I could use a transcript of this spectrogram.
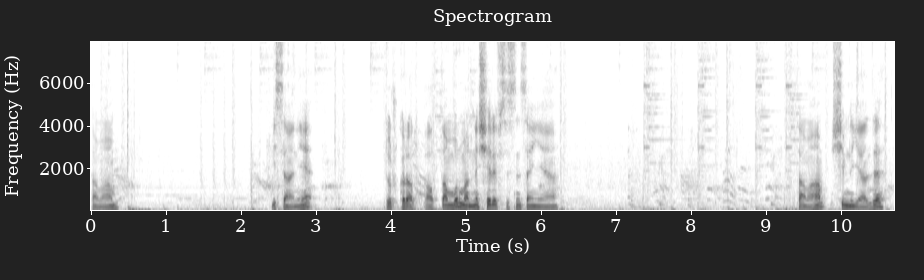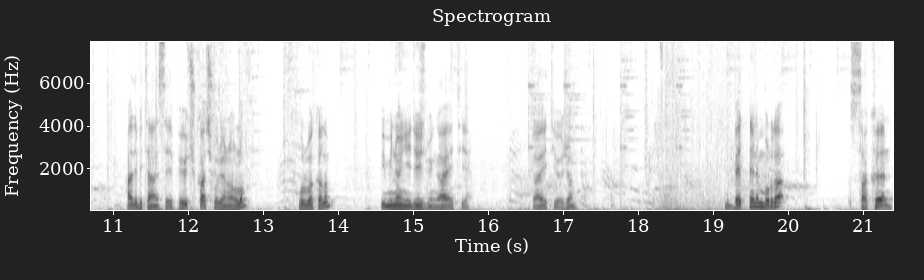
Tamam. Bir saniye. Dur kral alttan vurma ne şerefsizsin sen ya. Tamam şimdi geldi. Hadi bir tane SP3 kaç vuruyorsun oğlum? Vur bakalım. 1 milyon 700 bin gayet iyi. Gayet iyi hocam. Şimdi Batman'in burada sakın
